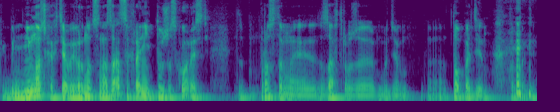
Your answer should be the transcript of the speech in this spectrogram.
как бы немножко хотя бы вернуться назад, сохранить ту же скорость, то просто мы завтра уже будем э, топ-1. топ-1.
